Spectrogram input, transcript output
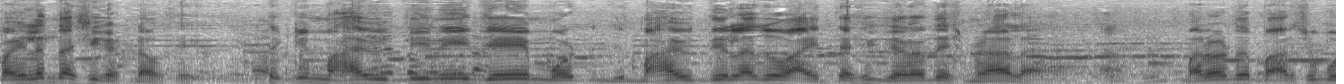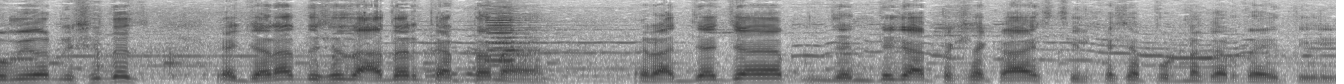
पहिल्यांदा अशी घटना होते. तर की महायुतीने जे मोठ महायुतीला जो ऐतिहासिक जनादेश मिळाला मला वाटतं पार्श्वभूमीवर निश्चितच या जनादेशाचा आदर करताना राज्याच्या जनतेच्या अपेक्षा काय असतील कशा पूर्ण करता येतील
